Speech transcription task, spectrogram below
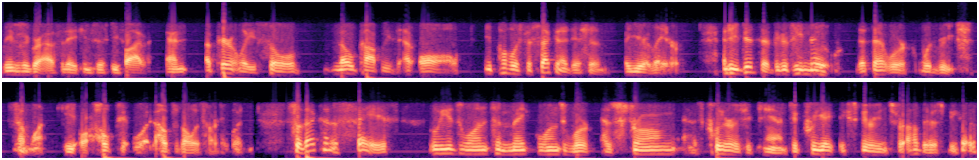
Leaves of Grass in 1855, and apparently sold no copies at all, he published a second edition a year later. And he did that because he knew that that work would reach someone, he, or hoped it would, hoped with all his heart it would. So that kind of faith leads one to make one's work as strong and as clear as you can, to create experience for others, because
